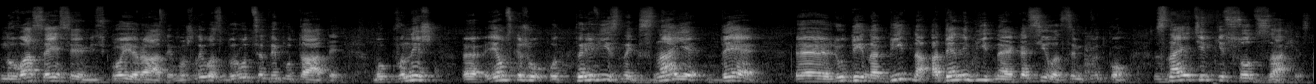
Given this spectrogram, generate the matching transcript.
нова сесія міської ради, можливо, зберуться депутати. Вони ж, я вам скажу, от перевізник знає, де е, людина бідна, а де не бідна, яка сіла з цим квитком. Знає тільки соцзахист.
